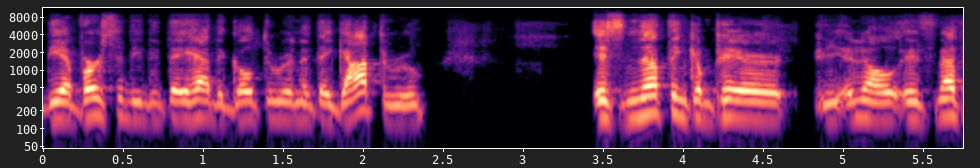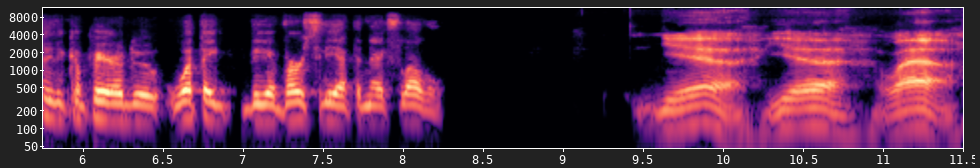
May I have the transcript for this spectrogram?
the adversity that they had to go through and that they got through it's nothing compared you know it's nothing to compare to what they the adversity at the next level Yeah, yeah. Wow.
